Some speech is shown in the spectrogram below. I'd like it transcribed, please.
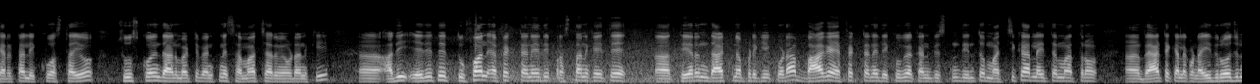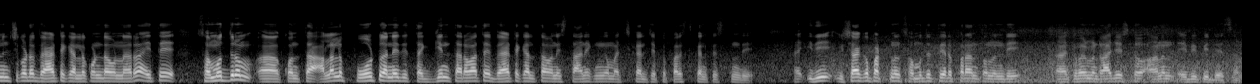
కెరటాలు ఎక్కువ వస్తాయో చూసుకొని దాన్ని బట్టి వెంటనే సమాచారం ఇవ్వడానికి అది ఏదైతే తుఫాన్ ఎఫెక్ట్ అనేది ప్రస్తుతానికైతే తీరం దాటినప్పటికీ కూడా బాగా ఎఫెక్ట్ అనేది ఎక్కువగా కనిపిస్తుంది. దీంతో మత్స్యకారులు అయితే మాత్రం వేటకి వెళ్ళకుండా ఐదు రోజుల నుంచి కూడా వేటకి వెళ్ళకుండా ఉన్నారు. అయితే సముద్రం కొంత అలల పోటు అనేది తగ్గిన తర్వాతే వేటకి వెళ్తామని స్థానికంగా మత్స్యకారులు చెప్పే పరిస్థితి కనిపిస్తుంది. ఇది విశాఖపట్నం సముద్ర తీర ప్రాంతం నుండి కెమెరామెన్ రాజేష్తో ఆనంద్ ఏబీపీ దేశం.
